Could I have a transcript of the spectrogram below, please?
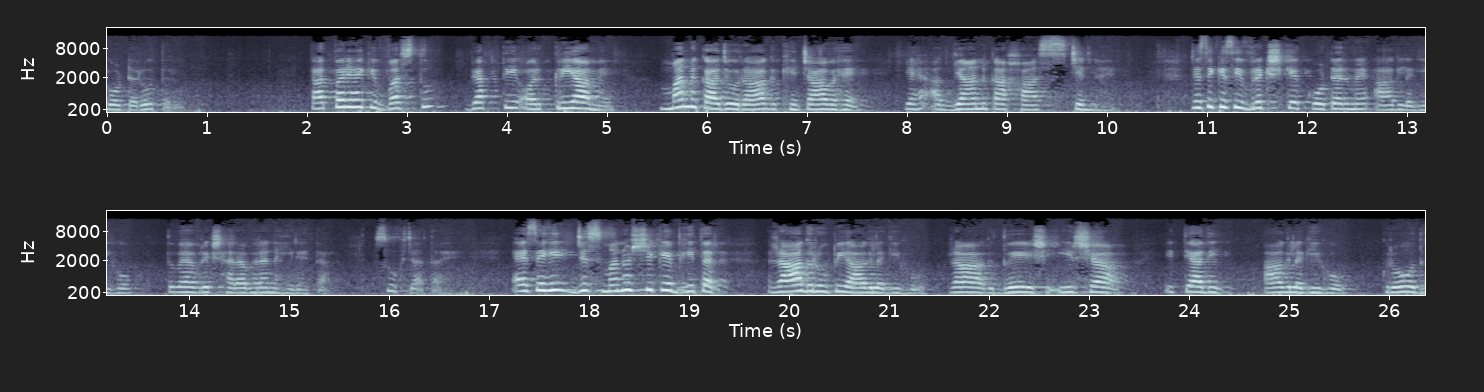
कोटरोतरो। तात्पर्य है कि वस्तु, व्यक्ति और क्रिया में मन का जो राग खिंचाव है, यह अज्ञान का खास चिन्ह है। जैसे किसी वृक्ष के कोटर में आग लगी हो तो वह वृक्ष हरा भरा नहीं रहता, सूख जाता है। ऐसे ही जिस मनुष्य के भीतर राग रूपी आग लगी हो, राग, द्वेष, ईर्ष्या इत्यादि आग लगी हो, क्रोध,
